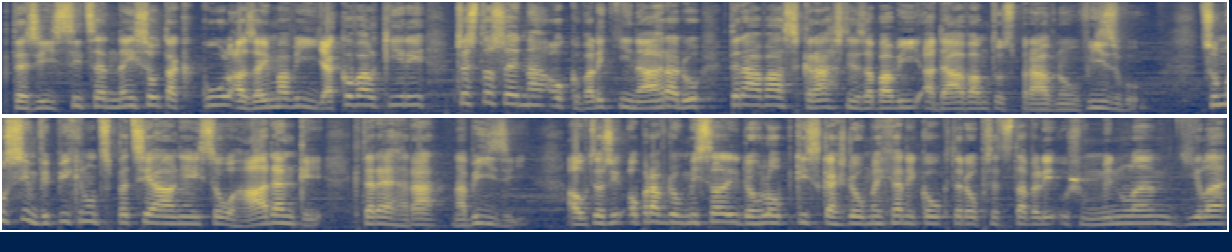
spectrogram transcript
kteří sice nejsou tak cool a zajímaví jako Valkýry, přesto se jedná o kvalitní náhradu, která vás krásně zabaví a dá vám tu správnou výzvu. Co musím vypíchnout speciálně jsou hádanky, které hra nabízí. Autoři opravdu mysleli do hloubky s každou mechanikou, kterou představili už v minulém díle,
